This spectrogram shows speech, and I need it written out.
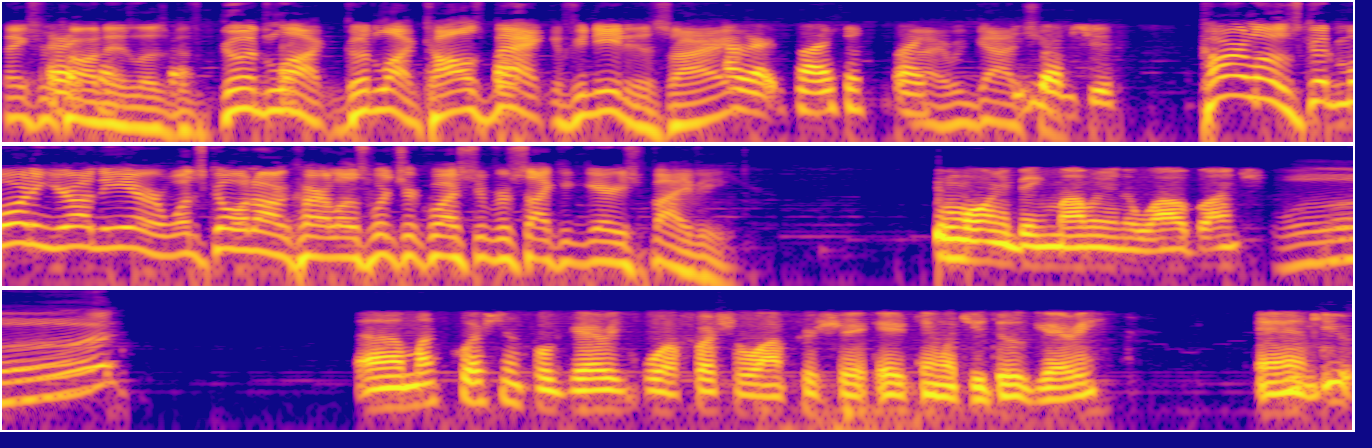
Thanks for All right, calling in, thanks. Elizabeth. Good luck. Good luck. Call us back if you need us, all right? All right, bye. Bye. right, we got you. loves you. Carlos, good morning. You're on the air. What's going on, Carlos? What's your question for Psychic Gary Spivey? Good morning, Big Mama and the Wild Bunch. What? Uh, my question for Gary. Well, first of all, I appreciate everything what you do, Gary. And Thank you.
